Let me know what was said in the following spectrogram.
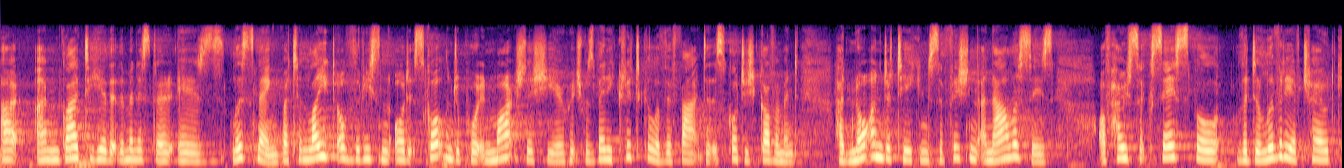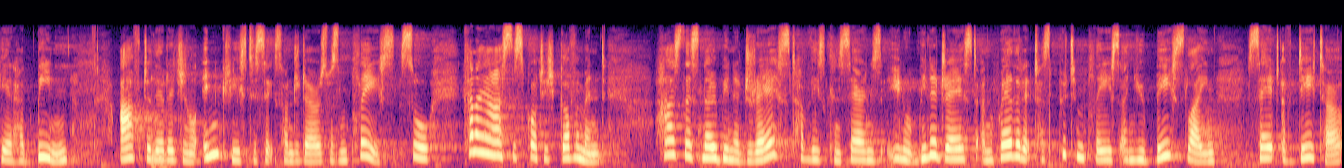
I, I'm glad to hear that the Minister is listening, but in light of the recent Audit Scotland report in March this year, which was very critical of the fact that the Scottish Government had not undertaken sufficient analysis of how successful the delivery of childcare had been after the original increase to 600 hours was in place. So can I ask the Scottish Government, Has this now been addressed? Have these concerns you know, been addressed? And whether it has put in place a new baseline set of data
